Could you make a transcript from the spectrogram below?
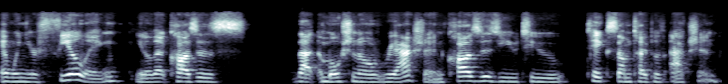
And when you're feeling you know that causes that emotional reaction causes you to take some type of action.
